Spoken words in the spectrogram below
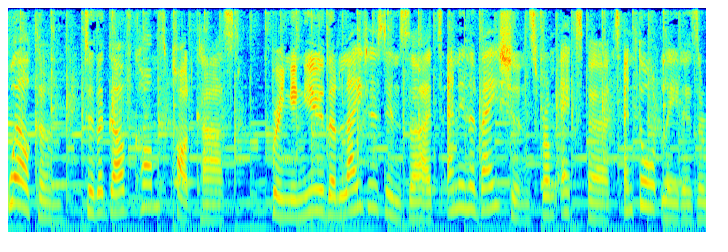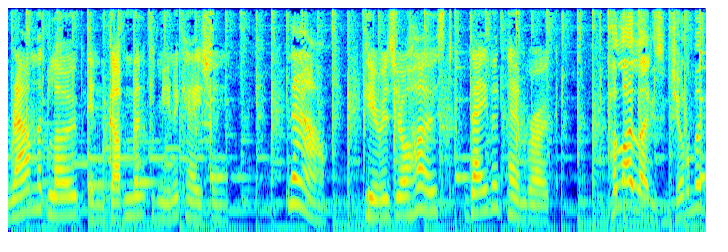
Welcome to the GovComms podcast, bringing you the latest insights and innovations from experts and thought leaders around the globe in government communication. Now, here is your host, David Pembroke. Hello, ladies and gentlemen,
